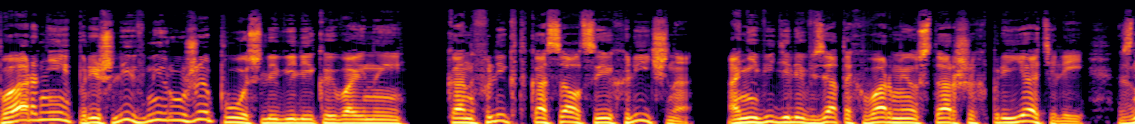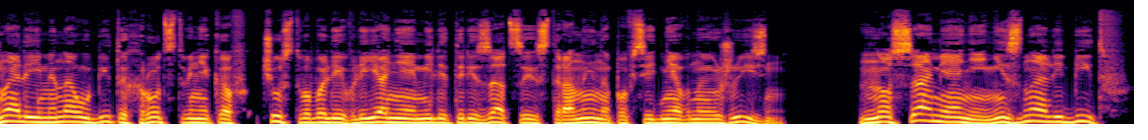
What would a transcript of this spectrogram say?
Парни пришли в мир уже после Великой войны. Конфликт касался их лично, они видели взятых в армию старших приятелей, знали имена убитых родственников, чувствовали влияние милитаризации страны на повседневную жизнь. Но сами они не знали битв,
